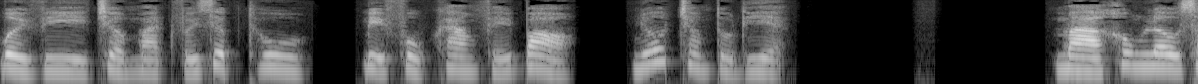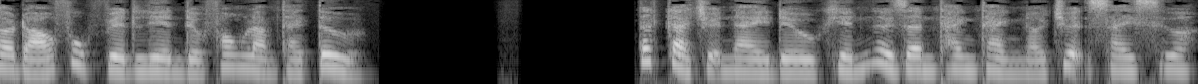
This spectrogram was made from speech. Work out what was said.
bởi vì trở mặt với Diệp Thu, bị Phục Khang phế bỏ, nhốt trong tổ địa. Mà không lâu sau đó Phục Việt liền được phong làm thái tử. Tất cả chuyện này đều khiến người dân Thanh Thành nói chuyện say sưa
